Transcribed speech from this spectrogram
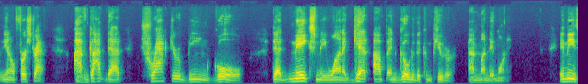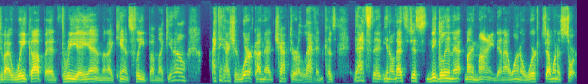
you know, first draft. I've got that tractor beam goal that makes me want to get up and go to the computer on Monday morning. It means if I wake up at 3 a.m. and I can't sleep, I'm like, you know, I think I should work on that chapter 11 because that's the, you know, that's just niggling at my mind and I want to work, I want to sort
